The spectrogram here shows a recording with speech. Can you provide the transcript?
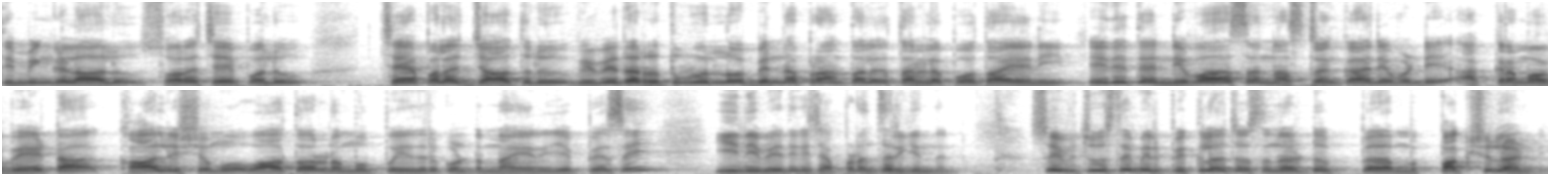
తిమింగళాలు సొరచేపలు చేపల జాతులు వివిధ ఋతువుల్లో భిన్న ప్రాంతాలకు తరలిపోతాయని ఏదైతే నివాస నష్టం కానివ్వండి అక్రమ వేట కాలుష్యము వాతావరణ ముప్పు ఎదుర్కొంటున్నాయని చెప్పేసి ఈ నివేదిక చెప్పడం జరిగిందండి. సో ఇవి చూస్తే మీరు పిక్లో చూస్తున్నట్టు పక్షులు పక్షులండి.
